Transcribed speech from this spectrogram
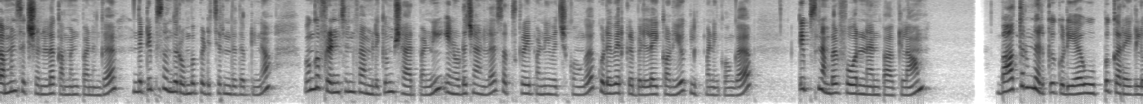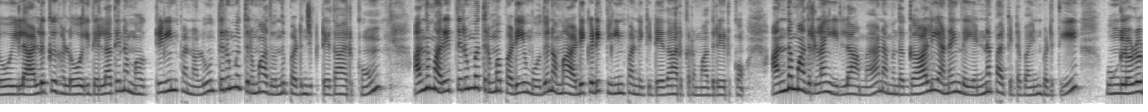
கமெண்ட் செக்ஷனில் கமெண்ட் பண்ணுங்கள் இந்த டிப்ஸ் வந்து ரொம்ப பிடிச்சிருந்தது அப்படின்னா உங்கள் ஃப்ரெண்ட்ஸ் அண்ட் ஃபேமிலிக்கும் ஷேர் பண்ணி என்னோடய சேனலை சப்ஸ்கிரைப் பண்ணி வச்சுக்கோங்க. கூடவே இருக்கிற பெல் ஐக்கானையும் கிளிக் பண்ணிக்கோங்க. டிப்ஸ் நம்பர் ஃபோர் என்னன்னு பார்க்கலாம். பாத்ரூமில் இருக்கக்கூடிய உப்பு கரைகளோ இல்லை அழுக்குகளோ இது எல்லாத்தையும் நம்ம க்ளீன் பண்ணாலும் திரும்ப திரும்ப அது வந்து படிஞ்சுக்கிட்டே தான் இருக்கும். அந்த மாதிரி திரும்ப திரும்ப படியும் போது நம்ம அடிக்கடி க்ளீன் பண்ணிக்கிட்டே தான் இருக்கிற மாதிரி இருக்கும். அந்த மாதிரிலாம் இல்லாமல் நம்ம இந்த காலியான இந்த எண்ணெய் பாக்கெட்டை பயன்படுத்தி உங்களோட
